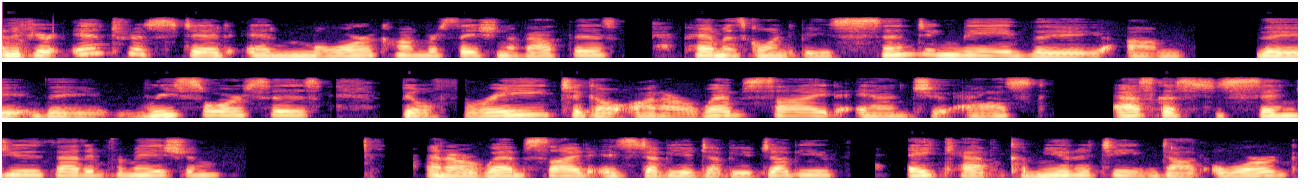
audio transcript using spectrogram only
and if you're interested in more conversation about this, Pam is going to be sending me the um, the the resources. Feel free to go on our website and to ask ask us to send you that information. And our website is www.acapcommunity.org.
